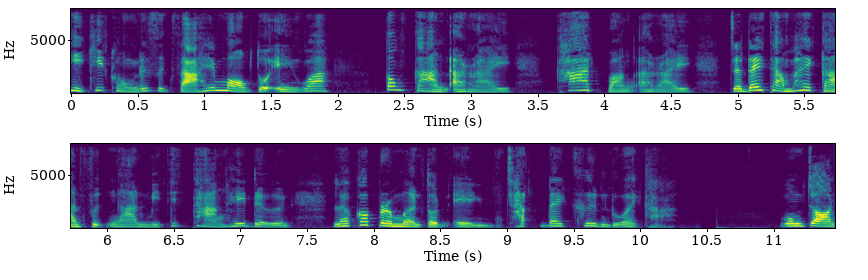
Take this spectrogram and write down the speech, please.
ธีคิดของนักศึกษาให้มองตัวเองว่า ต้องการอะไร คาดหวังอะไร จะได้ทำให้การฝึกงานมีทิศทางให้เดิน แล้วก็ประเมินตนเองชัดได้ขึ้นด้วยค่ะ วงจร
